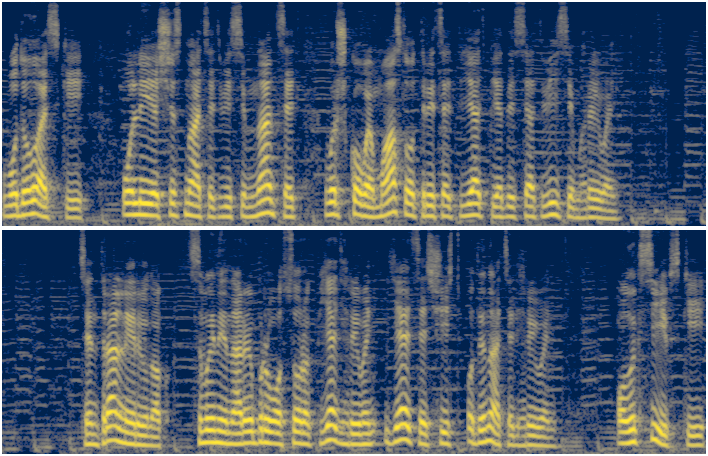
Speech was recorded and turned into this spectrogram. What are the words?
Водолазький. Олія 16,18, вершкове масло 35,58 гривень. Центральний ринок. Свинина ребро 45 гривень, яйця 6,11 гривень. Олексіївський.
